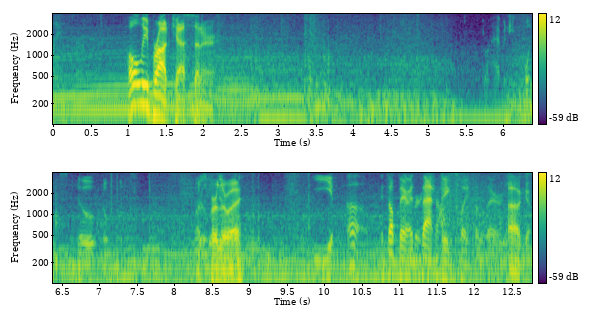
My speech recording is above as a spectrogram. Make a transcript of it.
flamethrower. Holy Broadcast Center. Do I have any points? No, no points. Much Really further away. Yep. Oh. It's up there. It's that shop. big place up there. Oh, okay. Okay,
